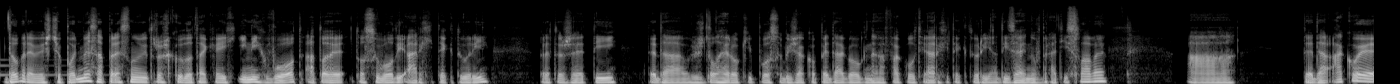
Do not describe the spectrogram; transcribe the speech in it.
Dobre, vieš čo, poďme sa presunúť trošku do takých iných vôd a to, je, to sú vody architektúry, pretože ty teda už dlhé roky pôsobíš ako pedagóg na Fakulte architektúry a dizajnu v Bratislave. A teda ako je,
